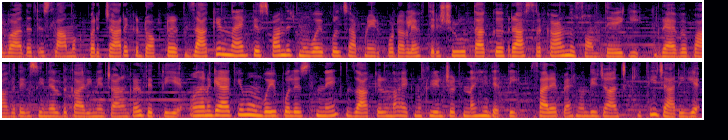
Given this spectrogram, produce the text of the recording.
ਵਿਵਾਦਤ ਇਸਲਾਮਿਕ ਪ੍ਰਚਾਰਕ ਡਾਕਟਰ ਜ਼ਾਕਿਰ ਨਾਇਕ ਦੇ ਸਬੰਧ ਵਿੱਚ ਮੁੰਬਈ ਪੁਲਿਸ ਆਪਣੀ ਰਿਪੋਰਟ ਅਗਲੇ ਹਫ਼ਤੇ ਸ਼ੁਰੂ ਤੱਕ ਰਾਜ ਸਰਕਾਰ ਨੂੰ ਸੌਂਪ ਦੇਵੇਗੀ। ਗ੍ਰਹਿ ਵਿਭਾਗ ਦੇ ਇੱਕ ਸੀਨੀਅਰ ਅਧਿਕਾਰੀ ਨੇ ਜਾਣਕਾਰੀ ਦਿੱਤੀ ਹੈ। ਉਹਨਾਂ ਨੇ ਕਿਹਾ ਕਿ ਮੁੰਬਈ ਪੁਲਿਸ ਨੇ ਜ਼ਾਕਿਰ ਨਾਇਕ ਨੂੰ ਕਲੀਨ ਚਿਟ ਨਹੀਂ ਦਿੱਤੀ। ਸਾਰੇ ਪਹਿਲੂਆਂ ਦੀ ਜਾਂਚ ਕੀਤੀ ਜਾ ਰਹੀ ਹੈ।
